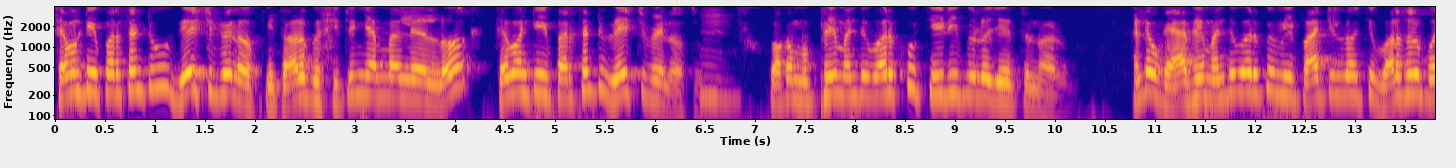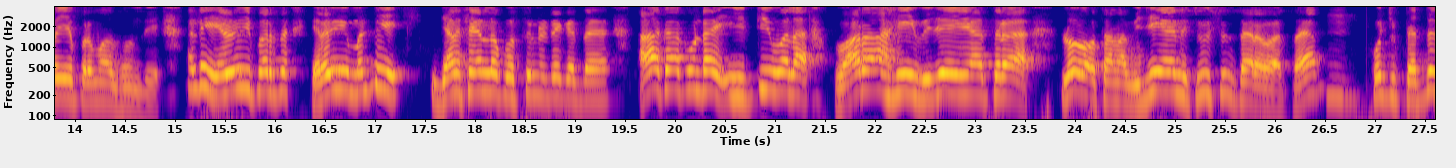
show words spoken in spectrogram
సెవెంటీ పర్సెంట్ వేస్ట్ ఫెలోస్ మీ తాలూకు సిట్టింగ్ ఎమ్మెల్యేల్లో సెవెంటీ పర్సెంట్ వేస్ట్ ఫెలోస్. ఒక ముప్పై మంది వరకు టీడీపీలో చేరుతున్నారు. అంటే ఒక యాభై మంది వరకు మీ పార్టీలోంచి వలసలు పోయే ప్రమాదం ఉంది. అంటే ఇరవై పర్సెంట్ ఇరవై మంది జనసేనలోకి వస్తున్నట్టే కదా. అలా కాకుండా ఇటీవల వారాహి విజయయాత్రలో తన విజయాన్ని చూసిన తర్వాత. కొంచెం పెద్ద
